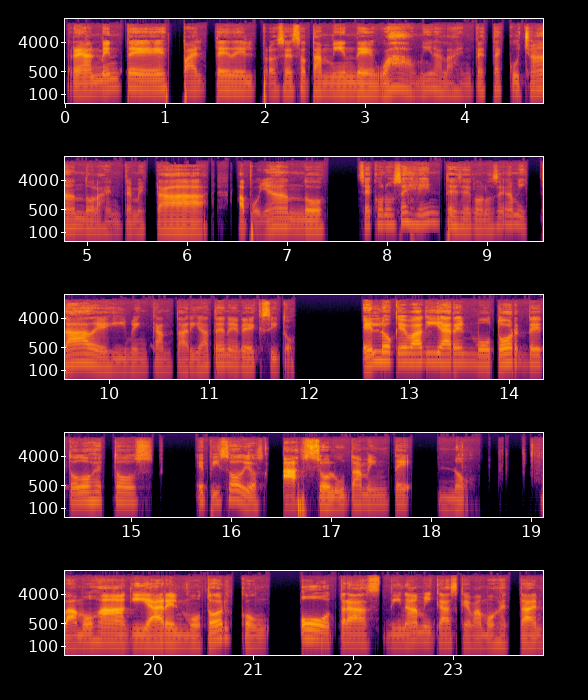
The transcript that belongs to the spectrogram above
Realmente es parte del proceso también de, wow, mira, la gente está escuchando, la gente me está apoyando, se conoce gente, se conocen amistades y me encantaría tener éxito. ¿Es lo que va a guiar el motor de todos estos episodios? Absolutamente no. Vamos a guiar el motor con otras dinámicas que vamos a estar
